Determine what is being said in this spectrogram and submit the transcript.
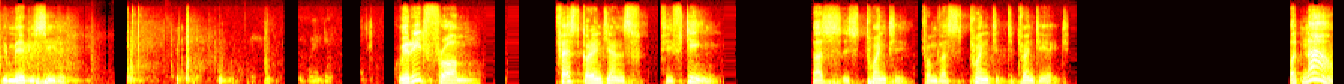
You may be seated. We read from 1 Corinthians 15, verses 20, from verse 20 to 28. But now,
